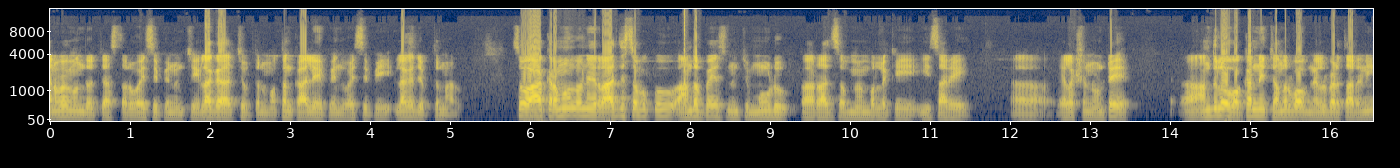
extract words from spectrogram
ఎనభై మంది వచ్చేస్తారు వైసీపీ నుంచి. ఇలాగా చెప్తున్న మొత్తం ఖాళీ అయిపోయింది వైసీపీ. ఇలాగా చెప్తున్నారు. సో ఆ క్రమంలోనే రాజ్యసభకు ఆంధ్రప్రదేశ్ నుంచి మూడు రాజ్యసభ మెంబర్లకి ఈసారి ఎలక్షన్ ఉంటే అందులో ఒకరిని చంద్రబాబు నిలబెడతారని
